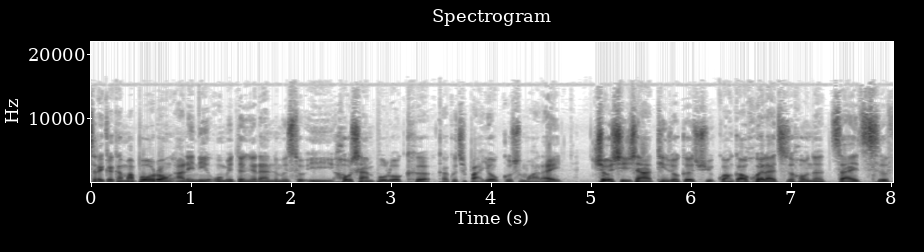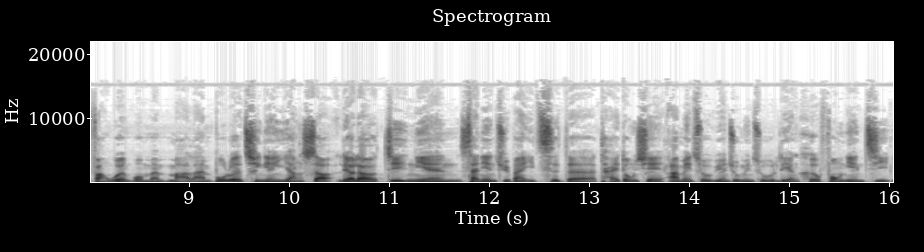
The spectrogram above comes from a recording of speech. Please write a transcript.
是那个干嘛波隆阿尼尼我们等个人那么属于后山部落客，赶过去把优故事马来休息一下，听首歌曲。广告回来之后呢，再次访问我们马兰部落的青年杨少，聊聊今年三年举办一次的台东县阿美族原住民族联合丰年祭，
